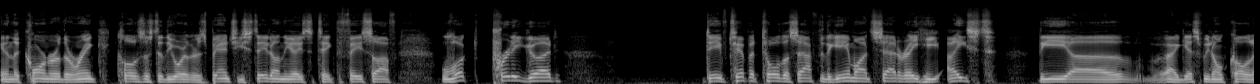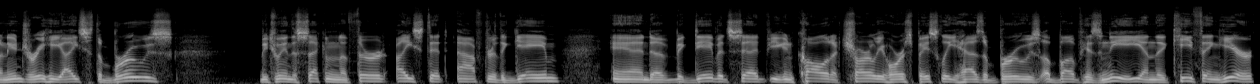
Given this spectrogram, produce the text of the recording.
in the corner of the rink closest to the Oilers bench. He stayed on the ice to take the face off. Looked pretty good. Dave Tippett told us after the game on Saturday he iced the, uh, I guess we don't call it an injury. He iced the bruise between the second and the third, iced it after the game. And uh, McDavid said you can call it a Charlie horse. Basically, he has a bruise above his knee. And the key thing here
